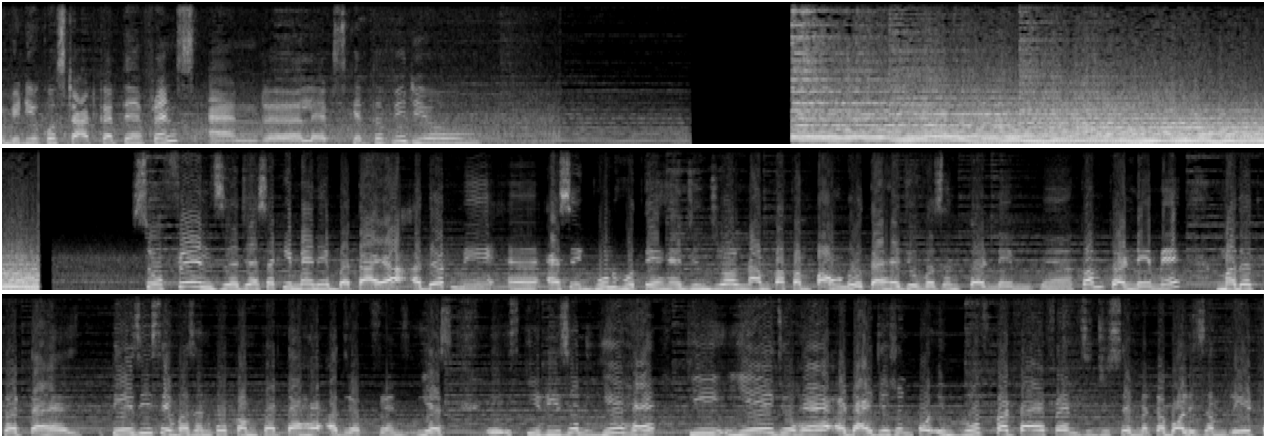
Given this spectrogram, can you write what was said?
वीडियो को स्टार्ट करते हैं friends and let's get the video so so friends जैसा कि मैंने बताया अदरक में ऐसे गुण होते हैं जिंजरॉल नाम का कंपाउंड होता है, जो वज़न करने कम करने में मदद करता है। तेज़ी से वज़न को कम करता है अदरक फ्रेंड्स यस इसकी रीज़न ये है कि ये जो है डाइजेशन को इम्प्रूव करता है फ्रेंड्स जिससे मेटाबॉलिज्म रेट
